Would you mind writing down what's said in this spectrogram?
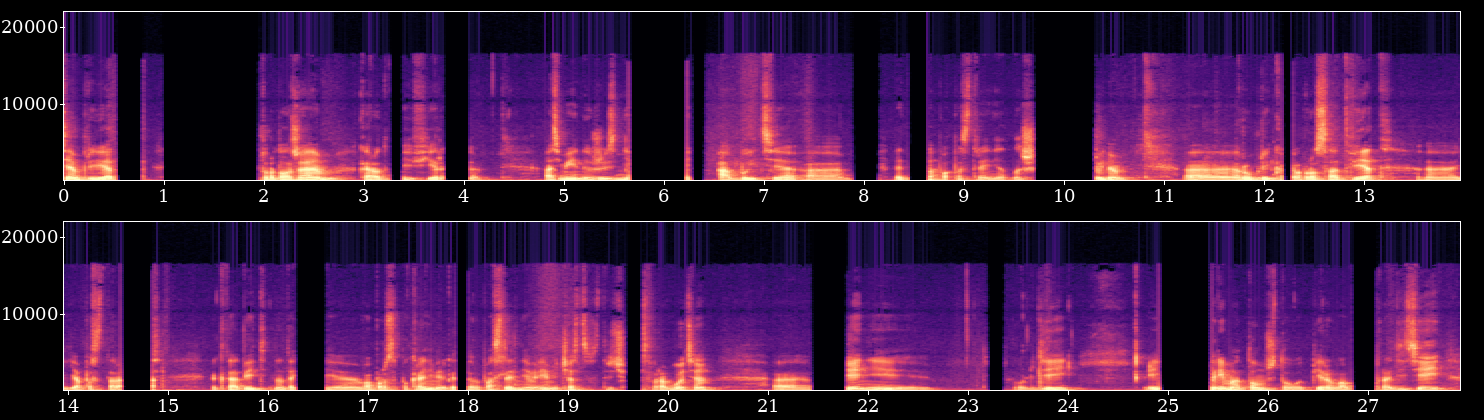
Всем привет! Продолжаем короткий эфир о семейной жизни, о быте, о этапах построения отношений. Э, рубрика «Вопрос-ответ». Э, я постараюсь как-то ответить на такие вопросы, по крайней мере, которые в последнее время часто встречаются в работе, э, в общении, у людей. И говорим о том, что вот первый вопрос про детей –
